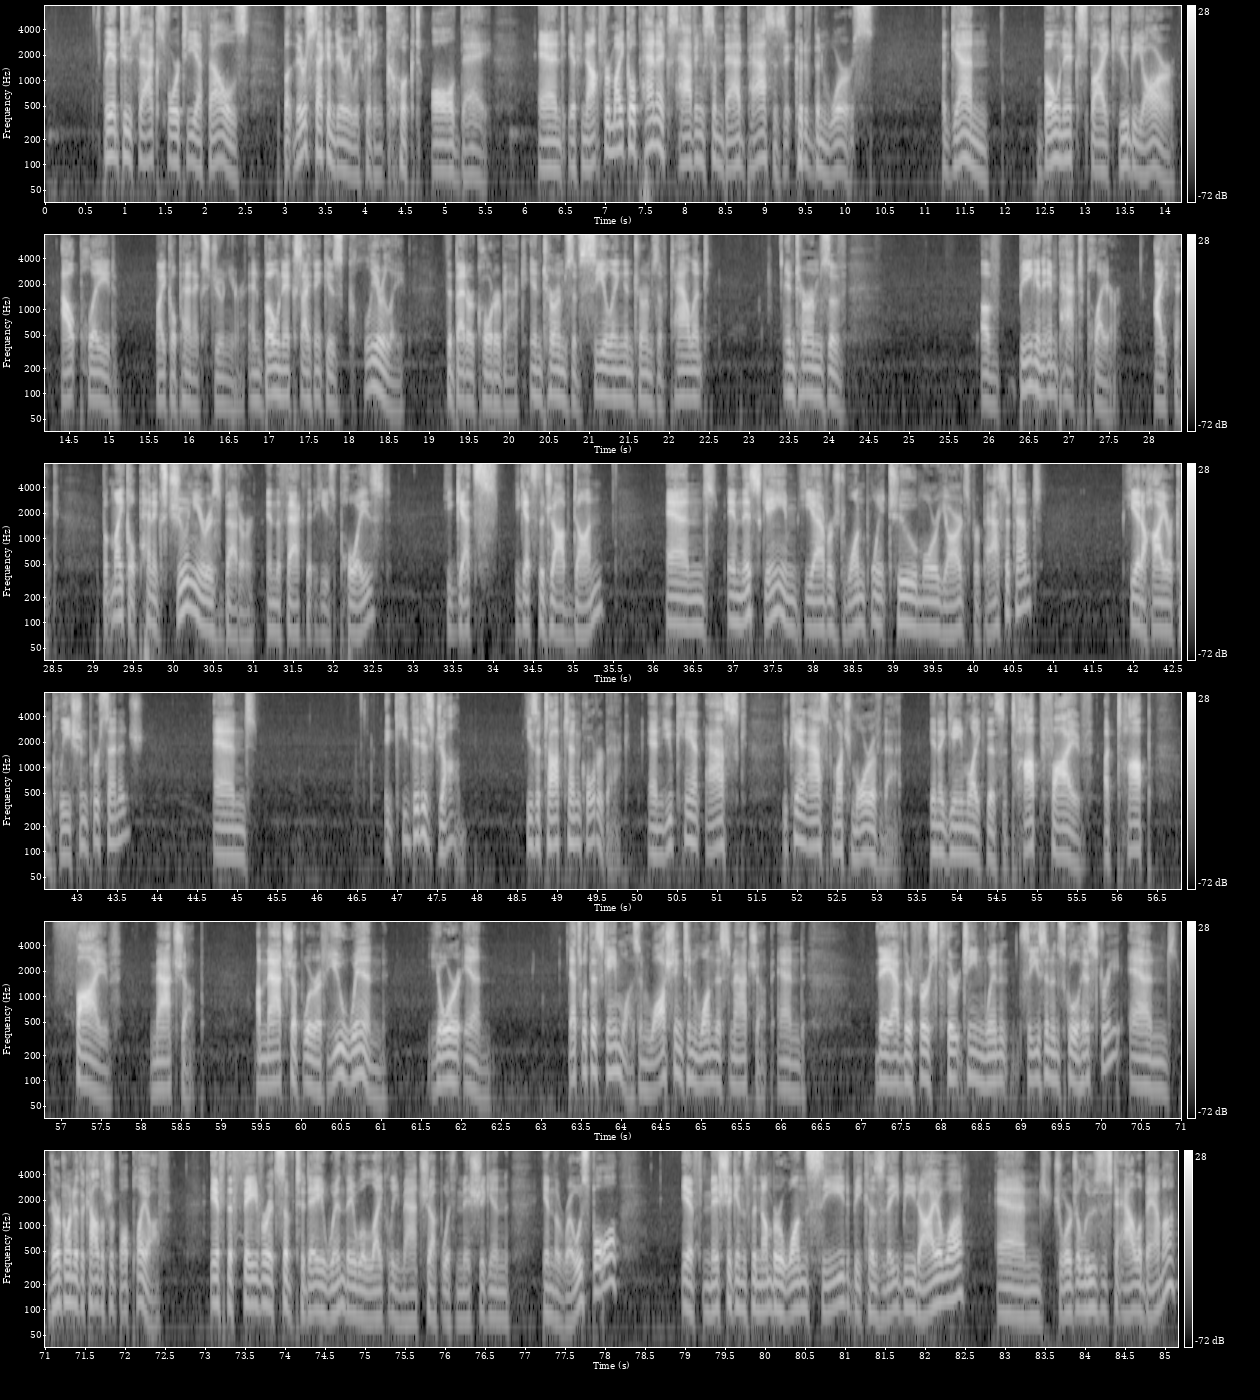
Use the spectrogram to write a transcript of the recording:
they had two sacks, four TFLs, but their secondary was getting cooked all day. And if not for Michael Penix having some bad passes, it could have been worse. Again, Bo Nix by QBR outplayed Michael Penix Jr. And Bo Nix, I think, is clearly the better quarterback in terms of ceiling, in terms of talent, in terms of of being an impact player, I think. But Michael Penix Jr. is better in the fact that he's poised. He gets he gets the job done. And in this game, he averaged 1.2 more yards per pass attempt. He had a higher completion percentage. And he did his job. He's a top 10 quarterback. And you can't ask you can't ask much more of that in a game like this, a top 5, a top 5 matchup. A matchup where if you win, you're in. That's what this game was, and Washington won this matchup, and they have their first 13 win season in school history, and they're going to the college football playoff. If the favorites of today win, they will likely match up with Michigan in the Rose Bowl. If Michigan's the number one seed because they beat Iowa, and Georgia loses to Alabama,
